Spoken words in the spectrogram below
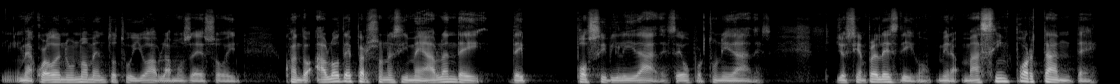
me acuerdo en un momento tú y yo hablamos de eso, y cuando hablo de personas y me hablan de posibilidades, de oportunidades, yo siempre les digo, mira, más importante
